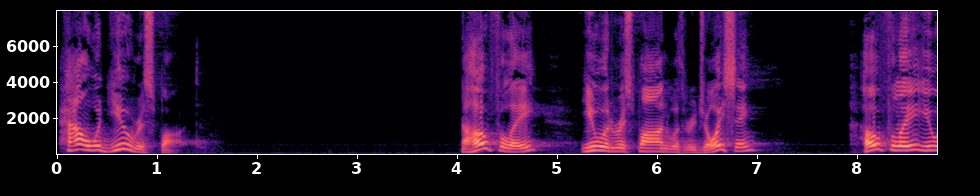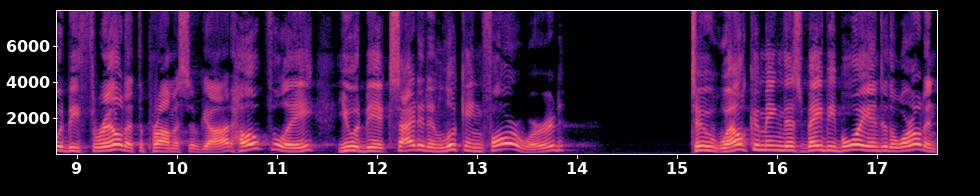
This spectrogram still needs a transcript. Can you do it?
how would you respond? Now, hopefully, you would respond with rejoicing. Hopefully, you would be thrilled at the promise of God. Hopefully, you would be excited and looking forward to welcoming this baby boy into the world and,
